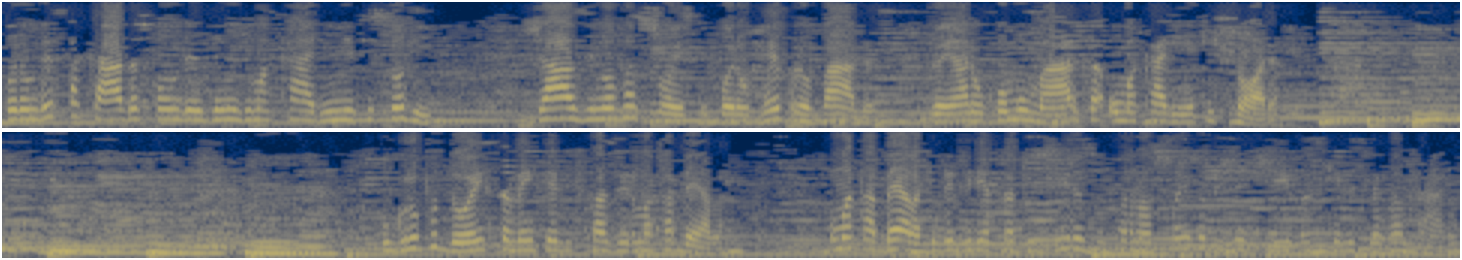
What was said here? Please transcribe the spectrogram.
foram destacadas com o desenho de uma carinha que sorri. Já as inovações que foram reprovadas ganharam como marca uma carinha que chora. O grupo 2 também teve que fazer uma tabela. Uma tabela que deveria traduzir as informações objetivas que eles levantaram.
